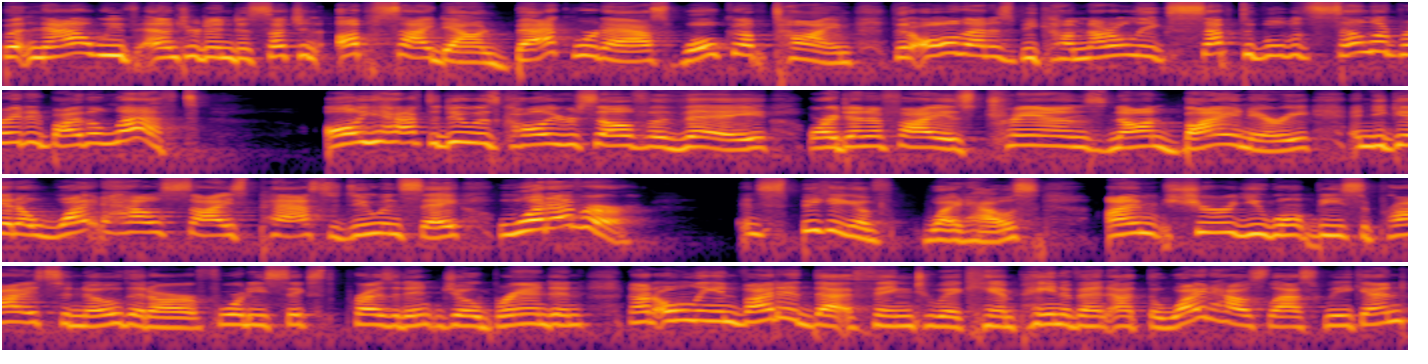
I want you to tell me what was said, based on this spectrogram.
But now we've entered into such an upside down, backward ass, woke up time that all that has become not only acceptable, but celebrated by the left. All you have to do is call yourself a they or identify as trans, non binary, and you get a White House sized pass to do and say whatever. And speaking of White House, I'm sure you won't be surprised to know that our 46th president, Joe Brandon, not only invited that thing to a campaign event at the White House last weekend,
